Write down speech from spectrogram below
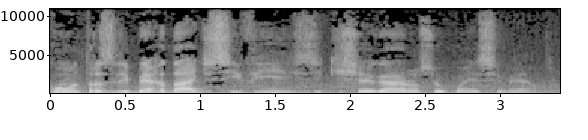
contra as liberdades civis e que chegaram ao seu conhecimento?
